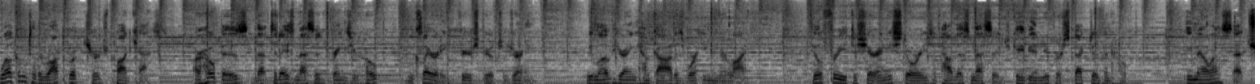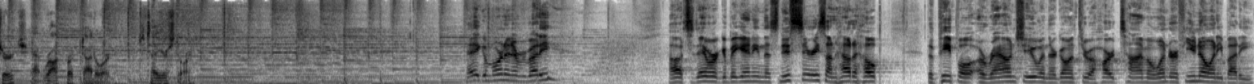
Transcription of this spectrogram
Welcome to the Rockbrook Church podcast. Our hope is that today's message brings you hope and clarity for your spiritual journey. We love hearing how God is working in your life. Feel free to share any stories of how this message gave you a new perspective and hope. Email us at church at rockbrook.org to tell your story. Hey, good morning, everybody. Oh, today we're beginning this new series on how to help the people around you when they're going through a hard time. I wonder if you know anybody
